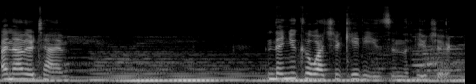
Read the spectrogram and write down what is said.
Another time. And then you could watch your kitties in the future.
